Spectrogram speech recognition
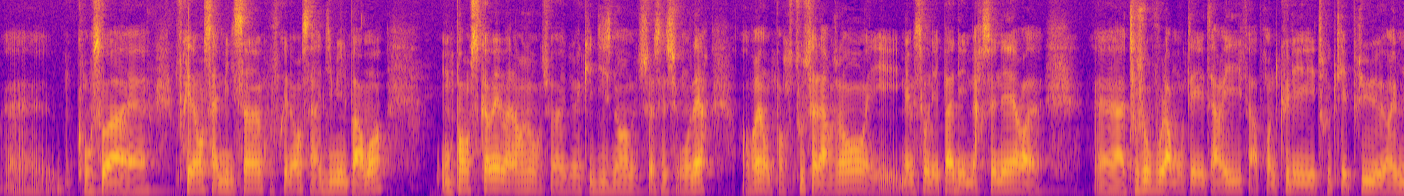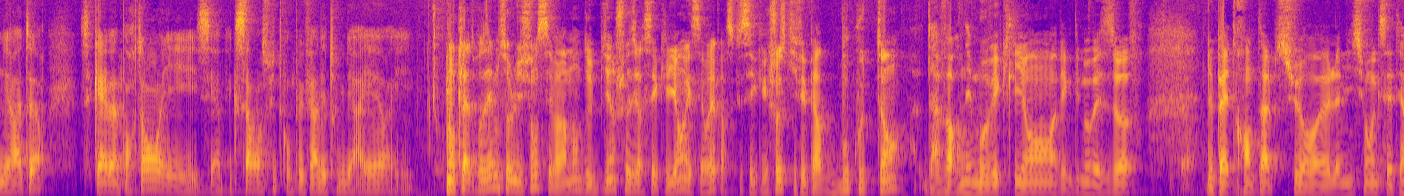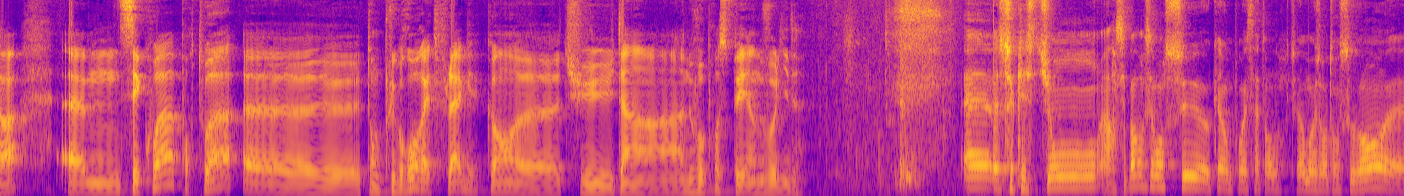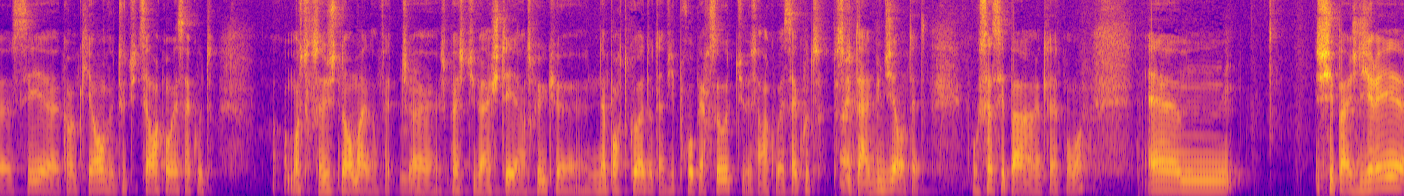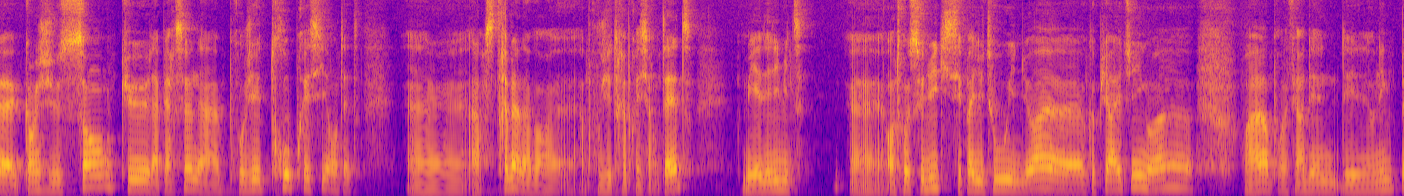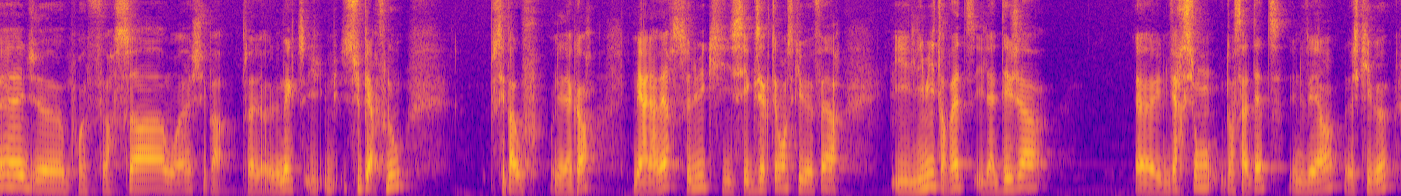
qu'on soit freelance à 1005 ou freelance à 10 000 par mois, on pense quand même à l'argent, tu vois. Il y en a qui disent non, mais tout ça c'est secondaire. En vrai, on pense tous à l'argent et même si on n'est pas des mercenaires euh, à toujours vouloir monter les tarifs, à prendre que les trucs les plus euh, rémunérateurs, c'est quand même important et c'est avec ça ensuite qu'on peut faire des trucs derrière. Donc la troisième solution, c'est vraiment de bien choisir ses clients et c'est vrai parce que c'est quelque chose qui fait perdre beaucoup de temps d'avoir des mauvais clients avec des mauvaises offres, de pas être rentable sur euh, la mission, etc. c'est quoi pour toi ton plus gros red flag quand tu as un nouveau prospect, un nouveau lead? Euh, ce question, alors c'est pas forcément ceux auxquels on pourrait s'attendre. Tu vois, moi j'entends souvent, euh, c'est euh, quand le client veut tout de suite savoir combien ça coûte. moi je trouve ça juste normal en fait. Tu vois, je sais pas si tu vas acheter un truc, n'importe quoi dans ta vie pro perso, tu veux savoir combien ça coûte parce que tu as un budget en tête. Donc ça c'est pas un clair pour moi. je sais pas, je dirais quand je sens que la personne a un projet trop précis en tête. alors c'est très bien d'avoir un projet très précis en tête, mais il y a des limites. Euh, entre celui qui sait pas du tout, il me dit ouais, euh, copywriting, ouais, ouais, on pourrait faire des, landing pages, euh, on pourrait faire ça, ouais, je sais pas. Le mec super flou, c'est pas ouf, on est d'accord. Mais à l'inverse, celui qui sait exactement ce qu'il veut faire, il limite en fait, il a déjà une version dans sa tête, une V1 de ce qu'il veut.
